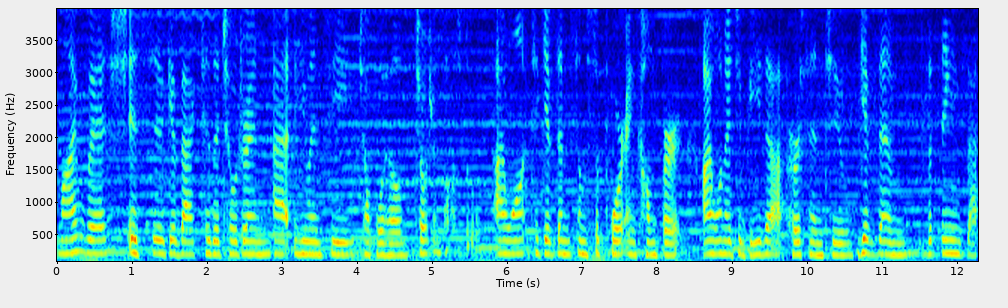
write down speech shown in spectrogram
My wish is to give back to the children at UNC Chapel Hill Children's Hospital. I want to give them some support and comfort. I wanted to be that person to give them the things that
